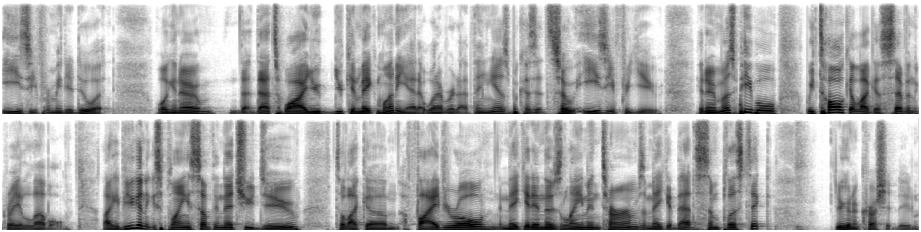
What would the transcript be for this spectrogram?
easy for me to do it. Well, you know, that, that's why you, you can make money at it, whatever that thing is, because it's so easy for you. You know, most people, we talk at like a seventh grade level. Like if you can explain something that you do to like a, a five year old and make it in those layman terms and make it that simplistic, you're to crush it, dude.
